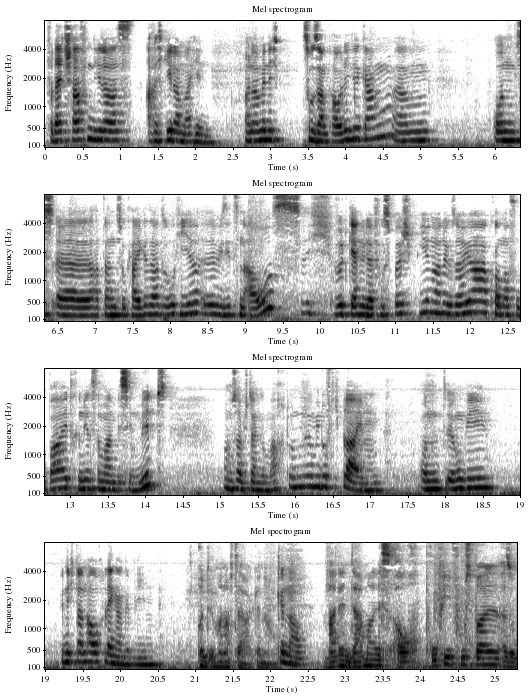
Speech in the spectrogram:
Vielleicht schaffen die das. Ach, ich gehe da mal hin. Und dann bin ich zu St. Pauli gegangen. Ähm, und äh, habe dann zu Kai gesagt, so hier, äh, wie sieht's denn aus? Ich würde gerne wieder Fußball spielen. Und dann hat er gesagt, ja, komm mal vorbei, trainierst du mal ein bisschen mit. Und das habe ich dann gemacht und irgendwie durfte ich bleiben. Und irgendwie bin ich dann auch länger geblieben. Und immer noch da, genau. Genau. War denn damals auch Profifußball, also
